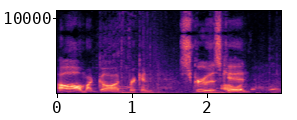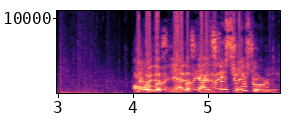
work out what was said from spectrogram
Oh my God! Freaking screw this kid. oh, No, wait, this, yeah, this guy's activate still Superstar. chasing me.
